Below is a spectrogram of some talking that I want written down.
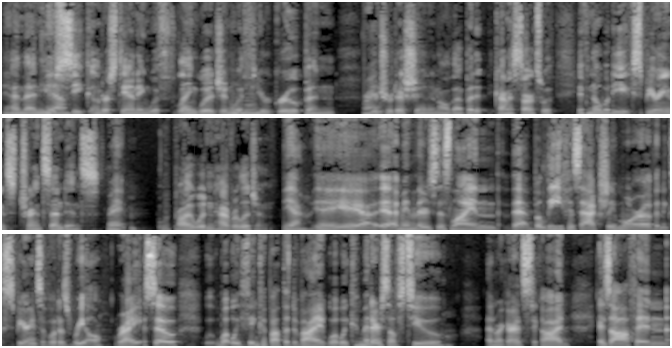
And then you Yeah. Mm-hmm. seek understanding with language and with your group and your tradition and all that. But it kind of starts with if nobody experienced transcendence, Right. we probably wouldn't have religion. Yeah, yeah, yeah, yeah, yeah. I mean, there's this line that belief is actually more of an experience of what is real, right? So, what we think about the divine, what we commit ourselves to in regards to God, is often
